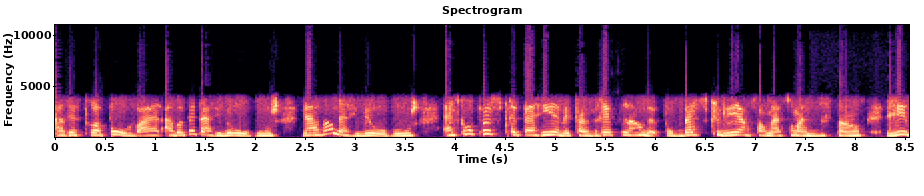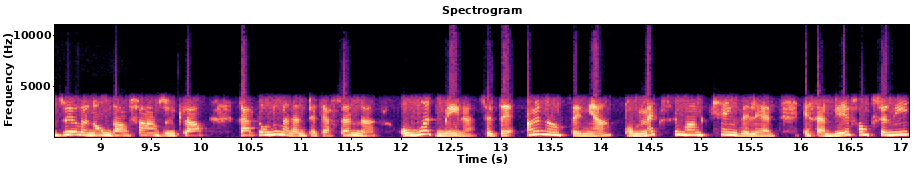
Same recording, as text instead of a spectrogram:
elle restera pas ouverte, elle va peut-être arriver au rouge. Mais avant d'arriver au rouge, est-ce qu'on peut se préparer avec un vrai plan de, pour basculer en formation à distance, réduire le nombre d'enfants dans une classe? Rappelons-nous, Madame Peterson, là, au mois de mai, c'était un enseignant pour maximum 15 élèves. Et ça a bien fonctionné.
